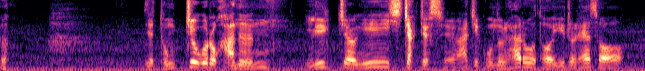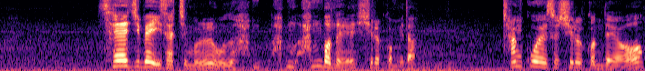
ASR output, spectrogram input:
이제 동쪽으로 가는 일정이 시작됐어요. 아직 오늘 하루 더 일을 해서 새 집의 이삿짐을 오늘 한, 한, 한 번에 실을 겁니다. 창고에서 실을 건데요.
